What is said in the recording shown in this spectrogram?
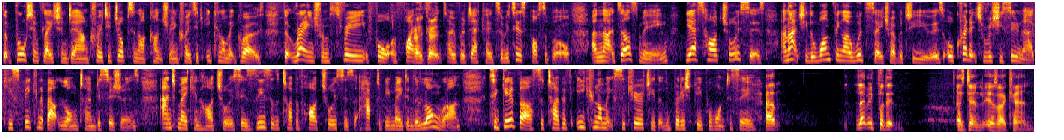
that brought inflation down, created jobs in our country and created economic growth that ranged from 3, 4 and 5% okay. over a decade. So it is possible. And that does mean, yes, hard choices. And actually, the one thing I would say, Trevor, to you is, all credit to Rishi Sunak, he's speaking about long-term decisions and making hard choices. These are the type of hard choices that have to be made in the long run to give us the type of economic security that the British people want to see. Um, let me put it as gently as I can.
